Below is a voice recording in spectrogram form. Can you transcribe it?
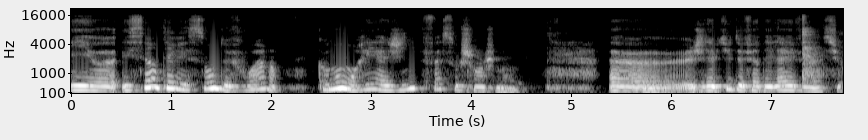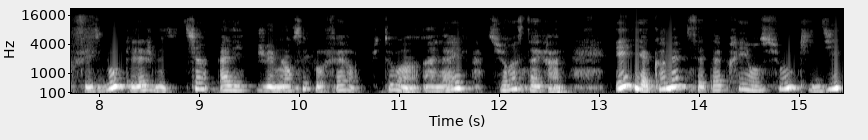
Euh, et, c'est intéressant de voir comment on réagit face au changement. j'ai l'habitude de faire des lives sur Facebook et là je me dis tiens allez je vais me lancer pour faire plutôt un, live sur Instagram. Et il y a quand même cette appréhension qui dit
